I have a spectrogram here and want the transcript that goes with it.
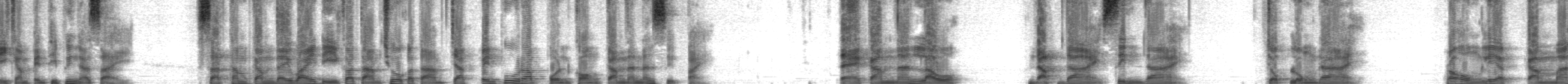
มีกรรมเป็นที่พึ่งอาศัย สัตว์ทำกรรมใดไว้ดีก็ตามชั่วก็ตามจักเป็นผู้รับผลของกรรมนั้นนั้นสืบไป แต่กรรมนั้นเราดับได้สิ้นได้ จบลงได้ พระองค์เรียกกรรมะ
